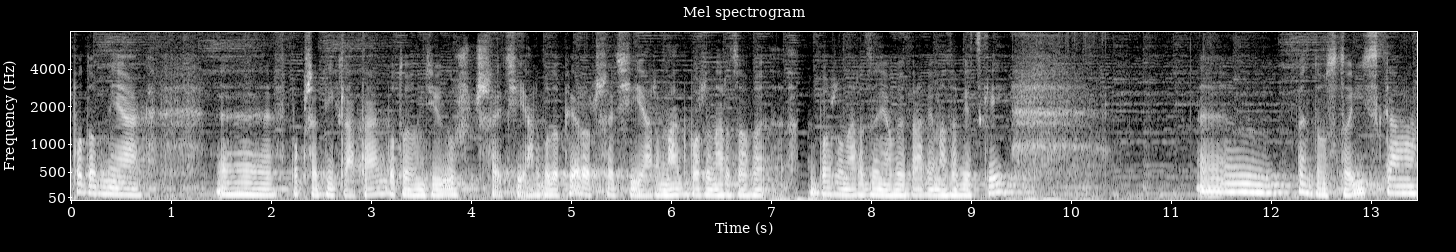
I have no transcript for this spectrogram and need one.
Podobnie jak e, w poprzednich latach, bo to będzie już trzeci albo dopiero trzeci jarmark bożonarodzowy, bożonarodzeniowy w Rawie Mazowieckiej. Będą stoiska,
